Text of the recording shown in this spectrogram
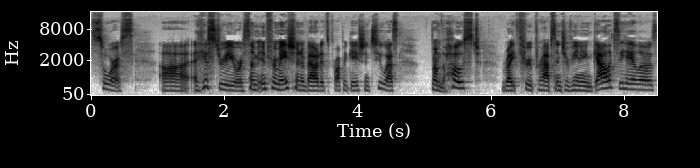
source uh, a history or some information about its propagation to us from the host right through perhaps intervening galaxy halos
